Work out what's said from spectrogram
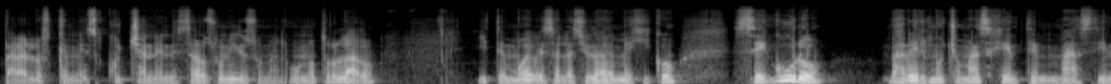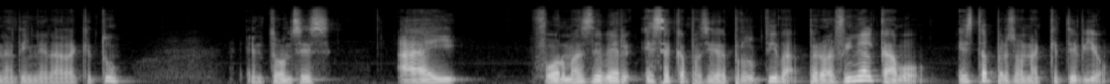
para los que me escuchan en Estados Unidos o en algún otro lado, y te mueves a la Ciudad de México, seguro va a haber mucho más gente más adinerada que tú. Entonces, hay formas de ver esa capacidad productiva, pero al fin y al cabo, esta persona que te vio,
